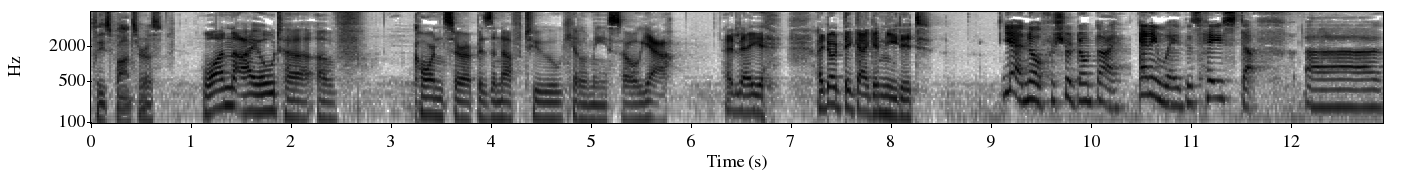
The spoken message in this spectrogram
Please sponsor us. One iota of corn syrup is enough to kill me. So yeah, I, I, I don't think I can eat it. Yeah, no, for sure, don't die. Anyway, this hay stuff. Uh,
